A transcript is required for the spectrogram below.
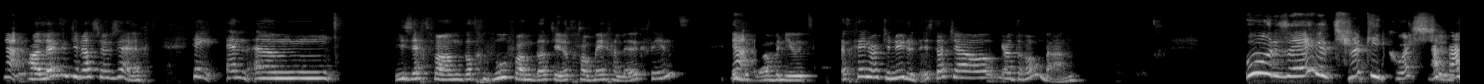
Ja. Leuk dat je dat zo zegt. hey, en ehm, je zegt van dat gevoel van dat je dat gewoon mega leuk vindt. Ja. Ik ben wel benieuwd. Hetgeen wat je nu doet, is dat jouw, jouw droombaan? Oeh, dat is een hele tricky question.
